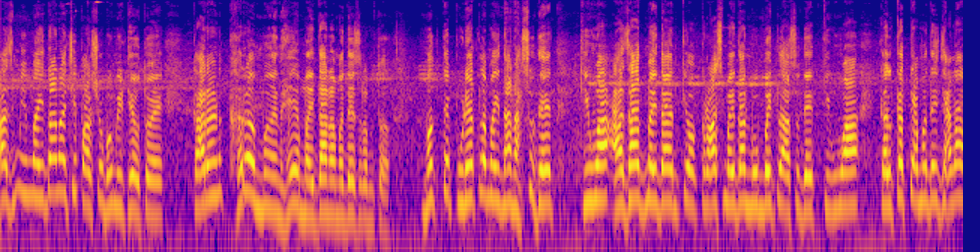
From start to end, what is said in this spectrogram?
आज मी मैदानाची पार्श्वभूमी ठेवतो आहे कारण खरं मन हे मैदानामध्येच रमतं. मग ते पुण्यातलं मैदान असू देत किंवा आझाद मैदान किंवा क्रॉस मैदान मुंबईतलं असू देत किंवा कलकत्त्यामध्ये ज्याला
